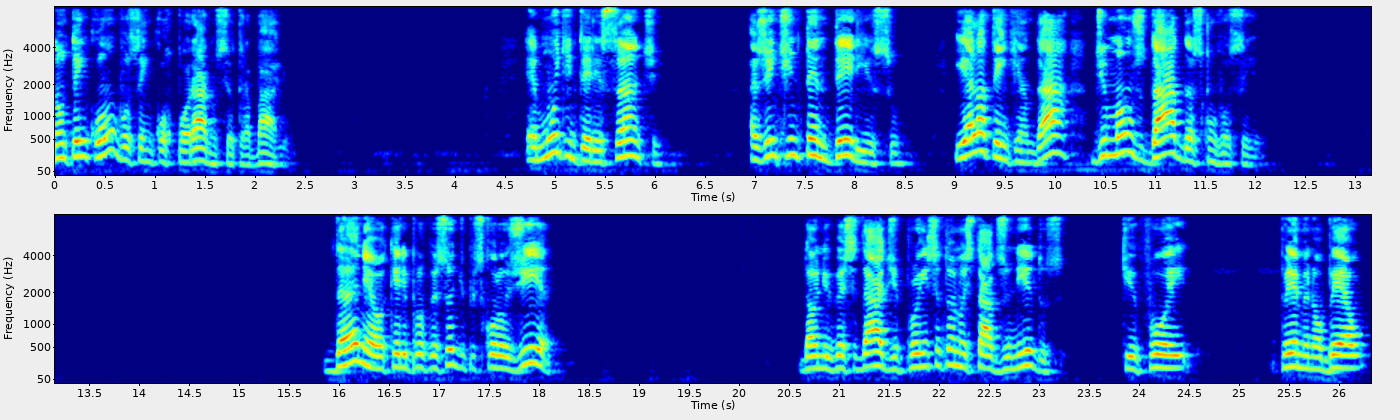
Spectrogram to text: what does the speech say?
Não tem como você incorporar no seu trabalho. É muito interessante a gente entender isso. E ela tem que andar de mãos dadas com você. Daniel, aquele professor de psicologia, da Universidade de Princeton, nos Estados Unidos, que foi prêmio Nobel,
